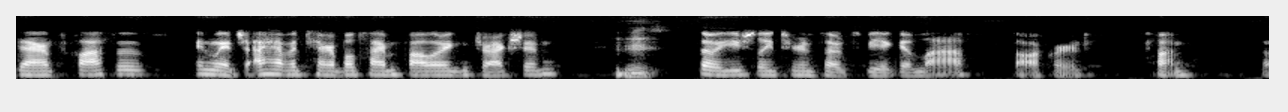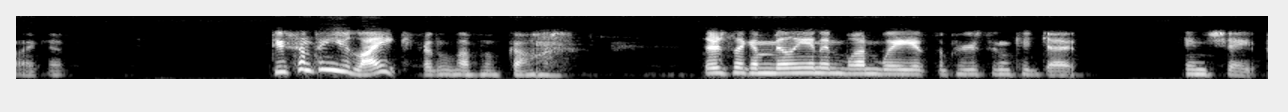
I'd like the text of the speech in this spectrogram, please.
dance classes in which I have a terrible time following direction. Mm-hmm. So it usually turns out to be a good laugh. It's awkward. It's fun. I like it. Do something you like for the love of God. There's like a million and one ways the person could get in shape.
